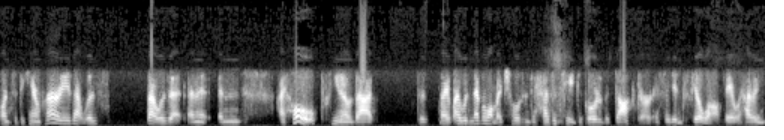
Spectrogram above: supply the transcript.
once it became a priority, that was that was it. And it and I hope you know that the, I, I would never want my children to hesitate to go to the doctor if they didn't feel well, if they were having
